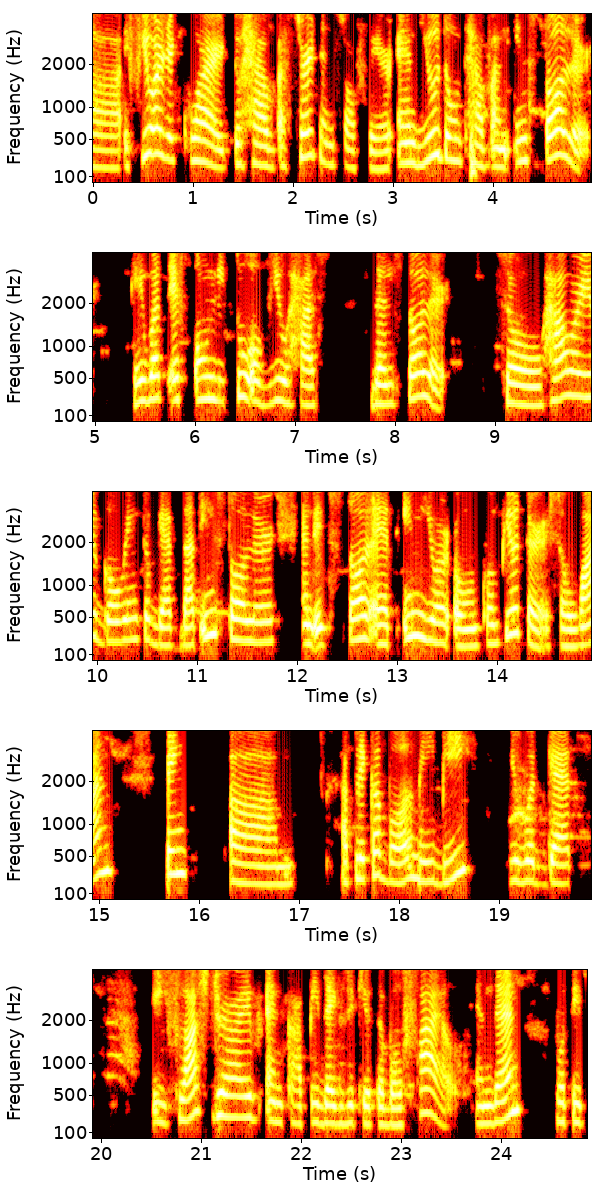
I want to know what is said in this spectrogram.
uh, if you are required to have a certain software and you don't have an installer, okay, what if only two of you has the installer? So how are you going to get that installer and install it in your own computer? So one thing um, applicable maybe you would get a flash drive and copy the executable file and then put it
